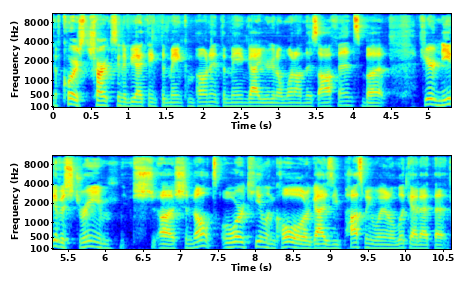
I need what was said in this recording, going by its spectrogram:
of course, Chark's going to be, I think, the main component, the main guy you're going to want on this offense. But if you're in need of a stream, uh, Shenault or Keelan Cole are guys you possibly want to look at at that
